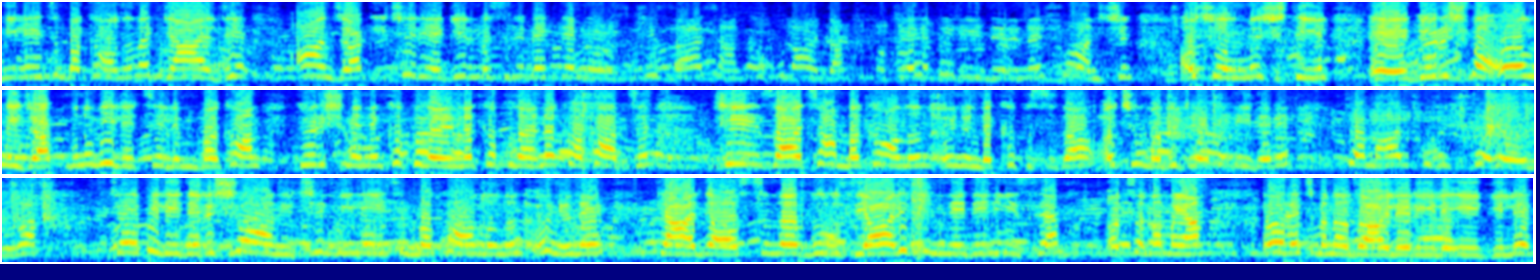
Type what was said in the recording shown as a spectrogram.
Milli Bakanlığı'na geldi. Ancak içeriye girmesini beklemiyoruz ki zaten kapılarda CHP liderine şu an için açılmış değil. E, görüşme olmayacak bunu belirtelim. Bakan görüşmenin kapılarını kapılarına kapattı ki zaten bakanlığın önünde kapısı da açılmadı CHP lideri Kılıçdaroğlu'na. CHP lideri şu an için Milli Eğitim Bakanlığı'nın önüne geldi. Aslında bu ziyaretin nedeni ise atanamayan öğretmen adayları ile ilgili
